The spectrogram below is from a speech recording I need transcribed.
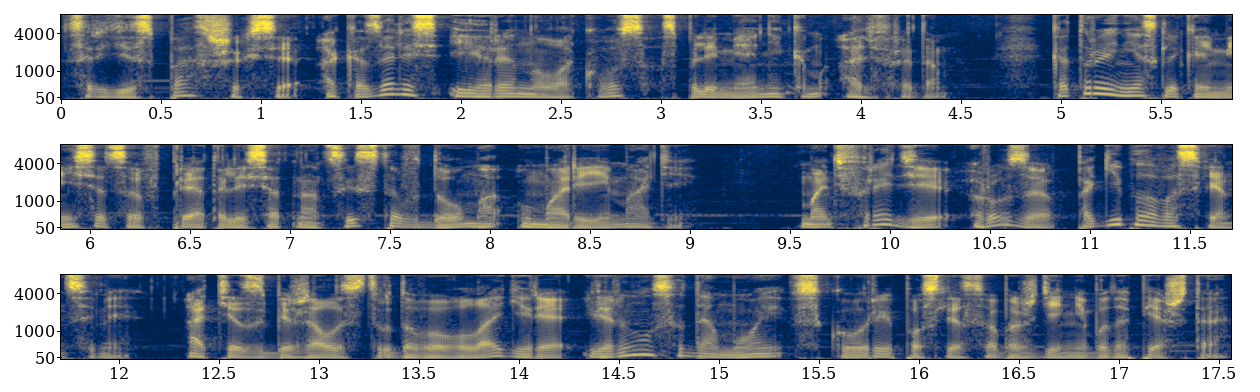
Среди спасшихся оказались и Ирена Лакос с племянником Альфредом, которые несколько месяцев прятались от нацистов дома у Марии Мади. Мать Фредди, Роза, погибла в Освенциме. Отец сбежал из трудового лагеря и вернулся домой вскоре после освобождения Будапешта.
